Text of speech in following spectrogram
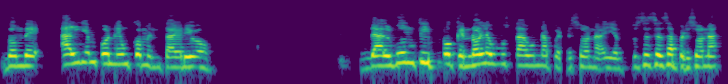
donde alguien pone un comentario de algún tipo que no le gusta a una persona y entonces esa persona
